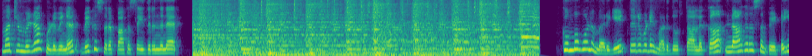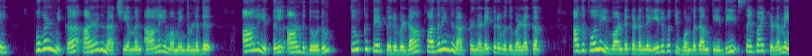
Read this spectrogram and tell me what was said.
மற்றும் விழா குழுவினர் வெகு சிறப்பாக செய்திருந்தனர். கும்பகோணம் அருகே திருவிடைமருதூர் தாலுகா நாகரசம்பேட்டையில் புகழ்மிக்க அழகு நாச்சியம்மன் ஆலயம் அமைந்துள்ளது. ஆலயத்தில் ஆண்டுதோறும் தூக்குத்தேர் பெருவிழா பதினைந்து நாட்கள் நடைபெறுவது வழக்கம். அதுபோல இவ்வாண்டு கடந்த இருபத்தி ஒன்பதாம் தேதி செவ்வாய்க்கிழமை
